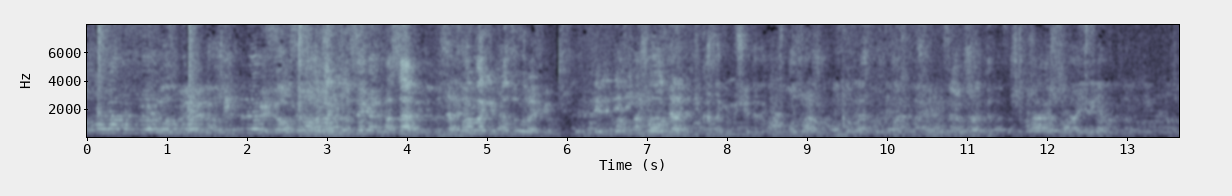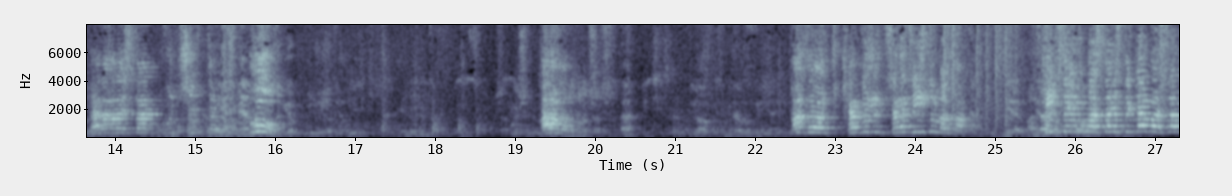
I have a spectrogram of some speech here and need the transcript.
Onu uyanma duruyoruz. Çektiriyoruz. Hasan, sor bakayım nasıl uğraşıyormuş. Senin dediğin gibi oldu. Yani bir kasa gümüş yedirdik biz bozulmuş. 10 dolar. Daha yeni geldik. Yani arkadaşlar bu Hiçbir yerinde bu. yok. Araba. Yok bugün yani. Kalksa kentoşun senesi hiç durmaz zaten. Kimseyi bulmazsa istiklal başına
